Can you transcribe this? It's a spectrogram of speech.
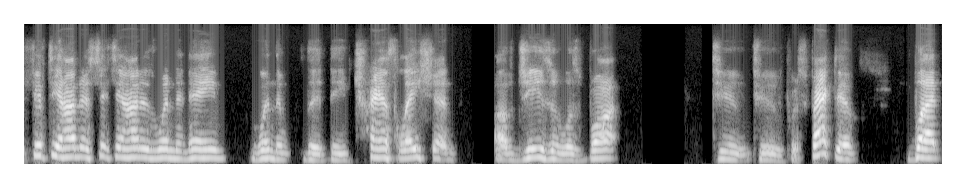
1500, 1600 is when the name, when the, the, the translation of Jesus was brought to, to perspective, but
